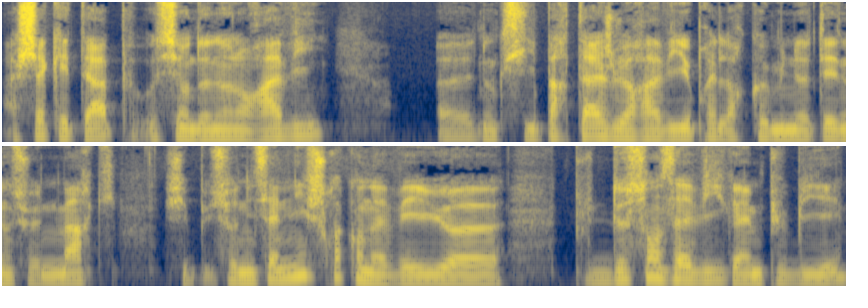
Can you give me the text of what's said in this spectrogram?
à chaque étape, aussi en donnant leur avis, euh, donc s'ils partagent leur avis auprès de leur communauté donc sur une marque, sur Nissan Leaf, je crois qu'on avait eu euh, plus de 200 avis quand même publiés.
